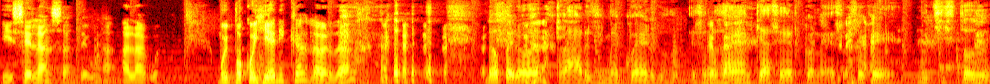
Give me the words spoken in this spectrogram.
y se lanzan de una al agua. Muy poco higiénica, la verdad. No, pero claro, sí me acuerdo. Eso no sabían qué hacer con eso. Eso fue muy chistoso.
